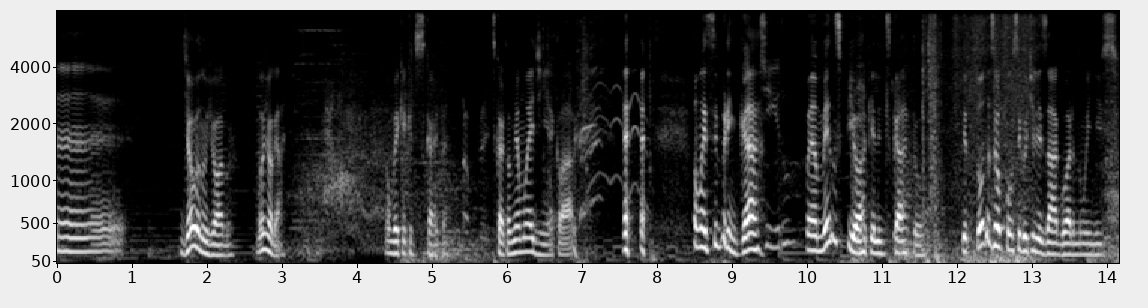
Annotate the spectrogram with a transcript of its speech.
É... Jogo ou não jogo? Vou jogar. Vamos ver o que que descarta. Descartou minha moedinha, é claro. Oh, mas se brincar, foi a menos pior que ele descartou. Porque todas eu consigo utilizar agora no início.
